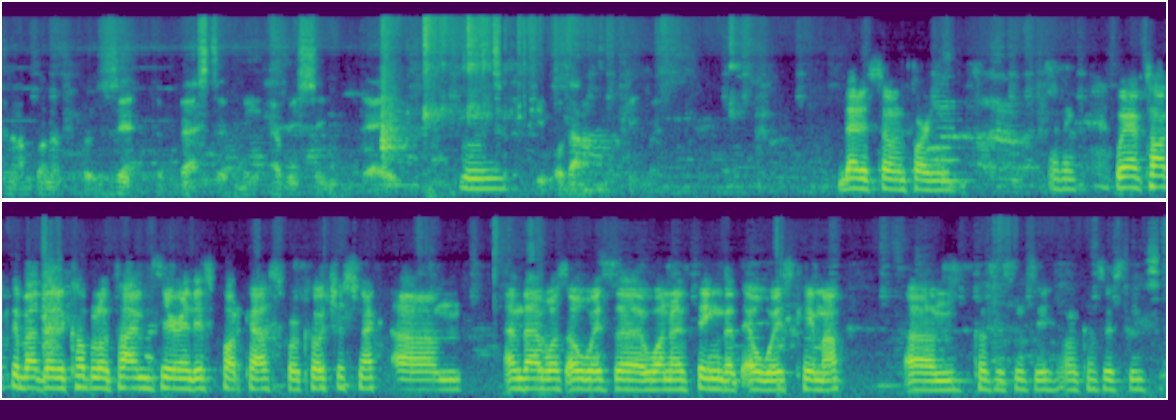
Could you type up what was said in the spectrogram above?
and I'm going to present the best of me every single day mm. to the people that I'm working with. That is so important. I think we have talked about that a couple of times here in this podcast for Coaches Schnack, um, and that was always uh, one of the things that always came up um, consistency or consistency,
